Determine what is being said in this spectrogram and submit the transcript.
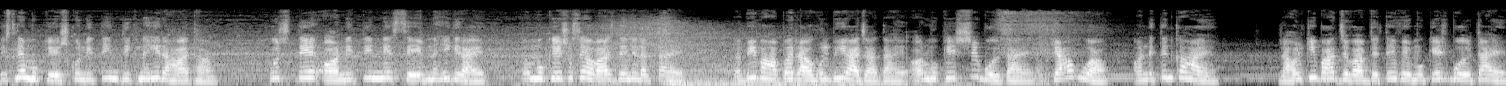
इसलिए मुकेश को नितिन दिख नहीं रहा था। कुछ देर और नितिन ने सेब नहीं गिराए तो मुकेश उसे आवाज़ देने लगता है। तभी वहाँ पर राहुल भी आ जाता है और मुकेश से बोलता है, क्या हुआ? और नितिन कहाँ है? राहुल की बात जवाब देते हुए मुकेश बोलता है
